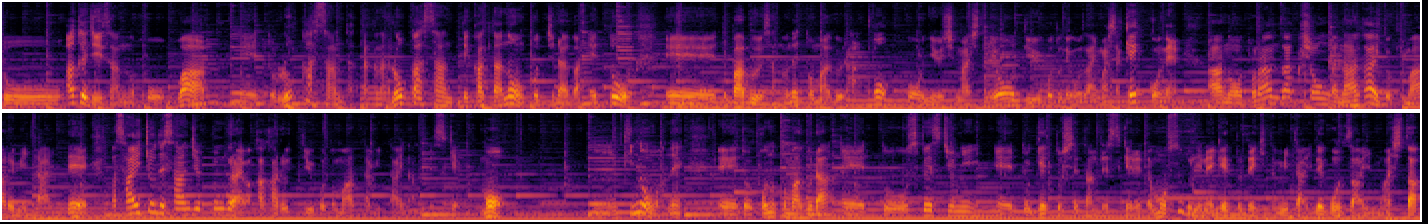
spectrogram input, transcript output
と、アグジーさんの方は、えーと、ロカさんだったかな。ロカさんって方のこちらが、えっと、えーと、バブーさんのね、トマグラを購入しましたよということでございました。結構ね、あの、トランザクションが長い時もあるみたいで、まあ最長で30分ぐらいはかかるっていうこともあったみたいなんですけれども、うん、昨日はね、えーと、このコマグラ、えーと、スペース中に、えーと、ゲットしてたんですけれども、すぐにね、ゲットできたみたいでございました。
